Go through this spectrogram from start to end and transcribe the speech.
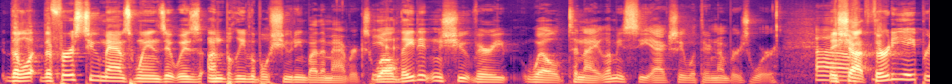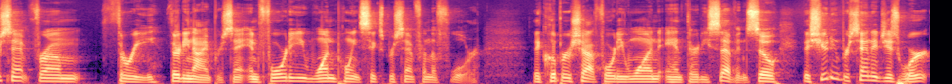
the the first two Mavs wins it was unbelievable shooting by the Mavericks. Well, they didn't shoot very well tonight. Let me see actually what their numbers were. They um, shot 38% from 3, 39% and 41.6% from the floor. The Clippers shot 41 and 37. So the shooting percentages were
